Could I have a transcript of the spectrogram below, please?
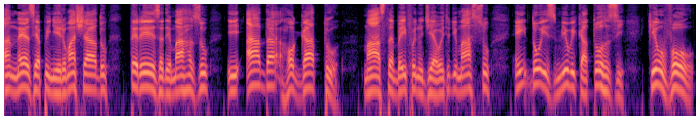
Anésia Pinheiro Machado, Tereza de Marzo e Ada Rogato mas também foi no dia 8 de março, em 2014, que um voo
